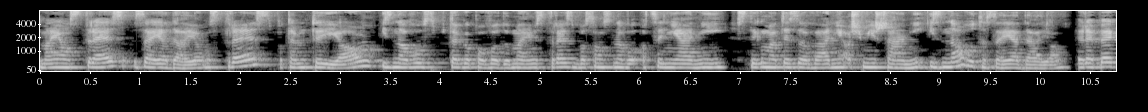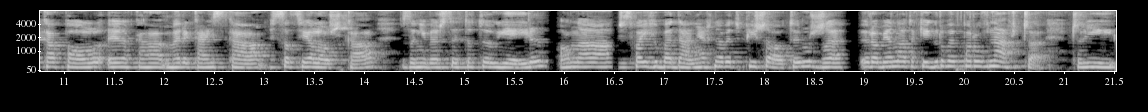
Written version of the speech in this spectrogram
mają stres, zajadają stres, potem tyją i znowu z tego powodu mają stres, bo są znowu oceniani, stygmatyzowani, ośmieszani i znowu to zajadają. Rebecca Paul, taka amerykańska socjolożka z Uniwersytetu Yale, ona w swoich badaniach nawet pisze o tym, że robiono takie grupy porównawcze, czyli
